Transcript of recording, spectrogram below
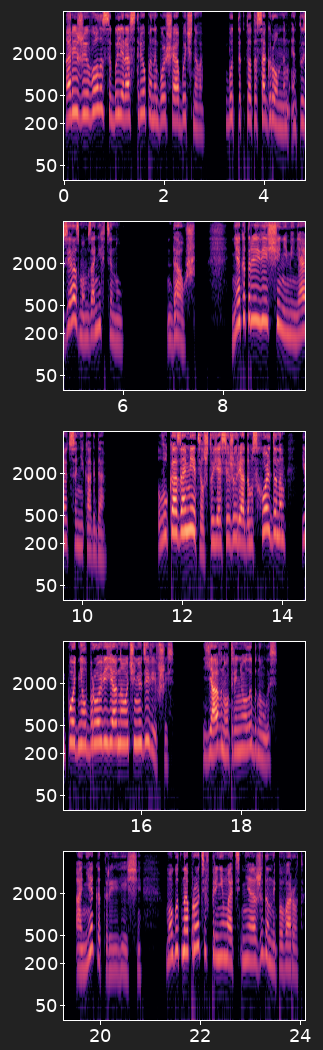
а рыжие волосы были растрепаны больше обычного, будто кто-то с огромным энтузиазмом за них тянул. Да уж, некоторые вещи не меняются никогда. Лука заметил, что я сижу рядом с Хольденом и поднял брови, явно очень удивившись. Я внутренне улыбнулась. А некоторые вещи могут, напротив, принимать неожиданный поворот.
